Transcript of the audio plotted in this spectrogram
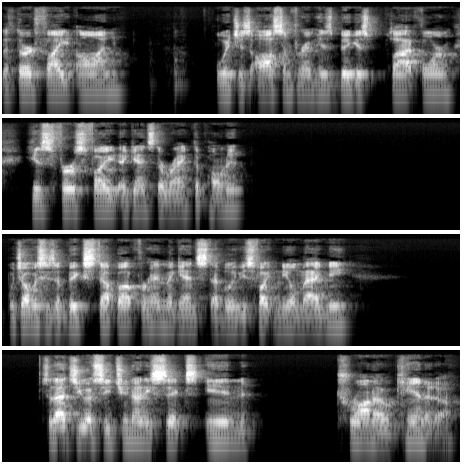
the third fight on, which is awesome for him. His biggest platform, his first fight against a ranked opponent, which obviously is a big step up for him against, I believe he's fighting Neil Magny. So that's UFC 296 in Toronto, Canada.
